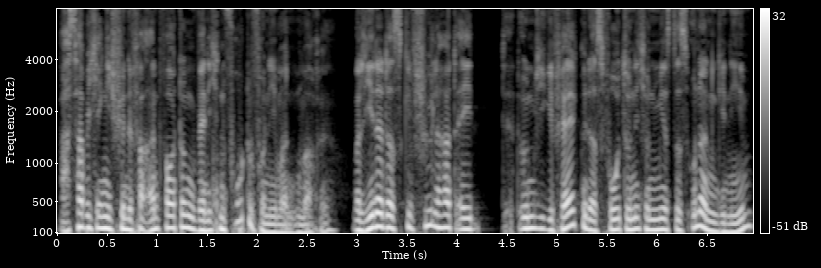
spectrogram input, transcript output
was habe ich eigentlich für eine Verantwortung, wenn ich ein Foto von jemandem mache? Weil jeder das Gefühl hat, ey, irgendwie gefällt mir das Foto nicht und mir ist das unangenehm.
